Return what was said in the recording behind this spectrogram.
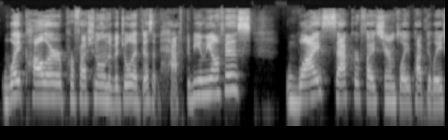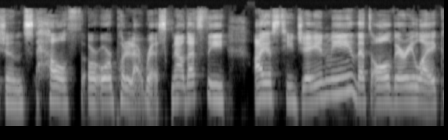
white collar professional individual that doesn't have to be in the office, why sacrifice your employee population's health or, or put it at risk? Now, that's the ISTJ in me. That's all very like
